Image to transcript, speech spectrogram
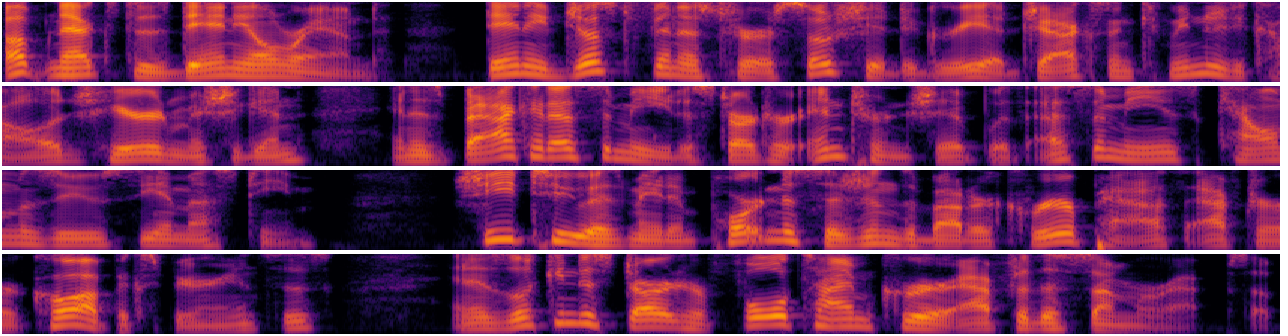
Up next is Danielle Rand. Dani just finished her associate degree at Jackson Community College here in Michigan and is back at SME to start her internship with SME's Kalamazoo CMS team. She too has made important decisions about her career path after her co op experiences and is looking to start her full time career after the summer wraps up.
